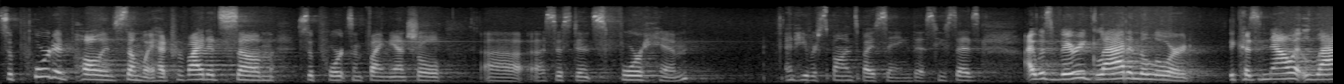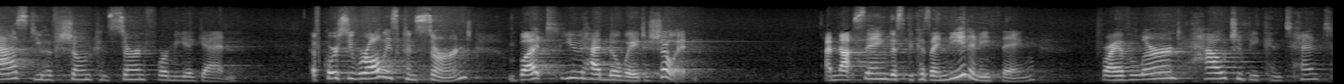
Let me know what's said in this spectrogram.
supported Paul in some way, had provided some support, some financial uh, assistance for him. And he responds by saying this He says, I was very glad in the Lord because now at last you have shown concern for me again. Of course, you were always concerned, but you had no way to show it. I'm not saying this because I need anything, for I have learned how to be content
